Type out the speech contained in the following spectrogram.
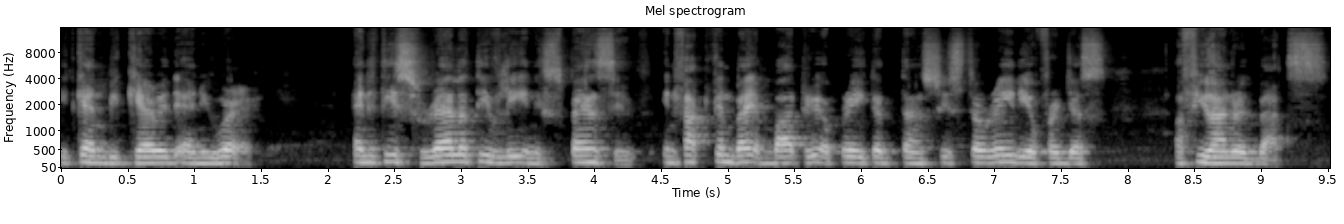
It can be carried anywhere, and it is relatively inexpensive. In fact, you can buy a battery operated transistor radio for just a few hundred bucks.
